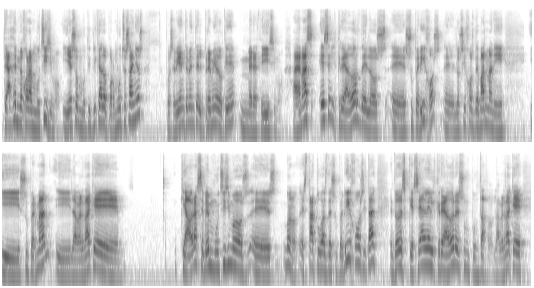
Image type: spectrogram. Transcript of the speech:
te hace mejorar muchísimo. Y eso multiplicado por muchos años, pues evidentemente el premio lo tiene merecidísimo. Además, es el creador de los eh, superhijos, los hijos de Batman y y Superman. Y la verdad que. Que ahora se ven muchísimos. Eh, bueno, estatuas de superhijos y tal. Entonces, que sea el creador es un puntazo. La verdad que.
